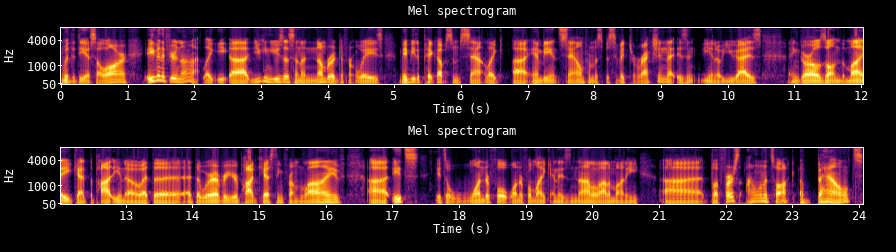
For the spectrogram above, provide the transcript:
with the DSLR, even if you're not, like uh, you can use this in a number of different ways. Maybe to pick up some sound, like uh, ambient sound from a specific direction that isn't, you know, you guys and girls on the mic at the pot, you know, at the at the wherever you're podcasting from live. Uh, it's it's a wonderful, wonderful mic and is not a lot of money. Uh, but first, I want to talk about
